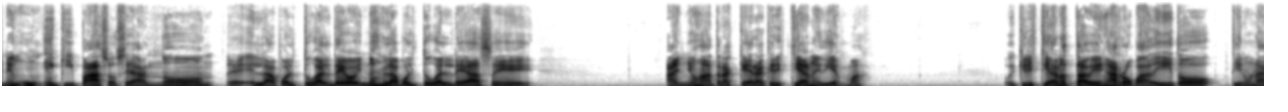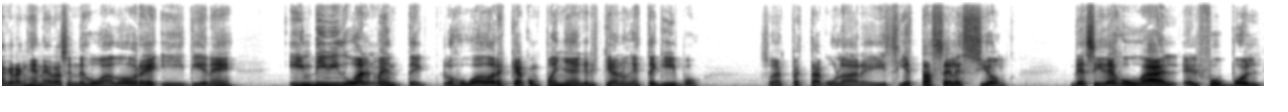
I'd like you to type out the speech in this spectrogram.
Tienen un equipazo. O sea, no. Eh, la Portugal de hoy no es la Portugal de hace años atrás que era Cristiano y 10 más. Hoy Cristiano está bien arropadito tiene una gran generación de jugadores y tiene individualmente los jugadores que acompañan a Cristiano en este equipo son espectaculares. Y si esta selección decide jugar el fútbol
